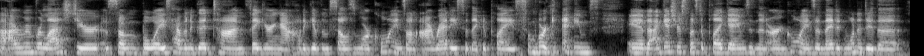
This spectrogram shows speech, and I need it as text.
uh, I remember last year some boys having a good time figuring out how to give themselves more coins on iReady so they could play some more games. And I guess you're supposed to play games and then earn coins, and they didn't want to do the,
